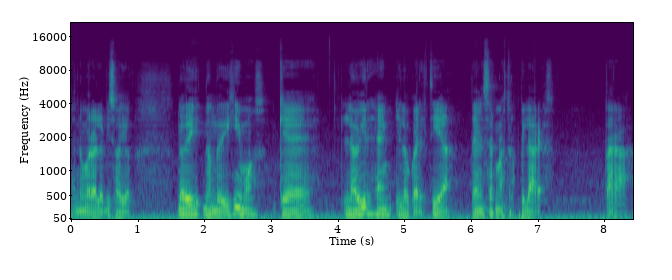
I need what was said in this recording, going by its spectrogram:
el número del episodio, donde, donde dijimos que la Virgen y la Eucaristía deben ser nuestros pilares para,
